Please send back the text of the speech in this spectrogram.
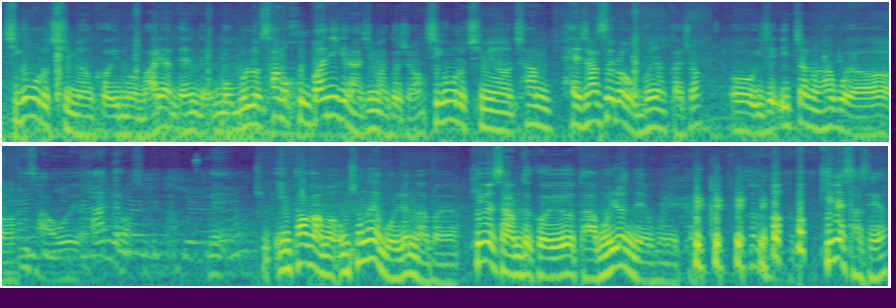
지금으로 치면 거의 뭐 말이 안 되는데, 뭐 물론 3억 후반이긴 하지만 그죠. 지금으로 치면 참 패자스러운 분양가죠. 어, 이제 입장을 하고요. 한 4, 5요. 한 대로 왔습니다. 네. 지금 인파가 아마 엄청나게 몰렸나 봐요. 김해 사람들 거의 다 몰렸네요, 보니까. 김해 사세요?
